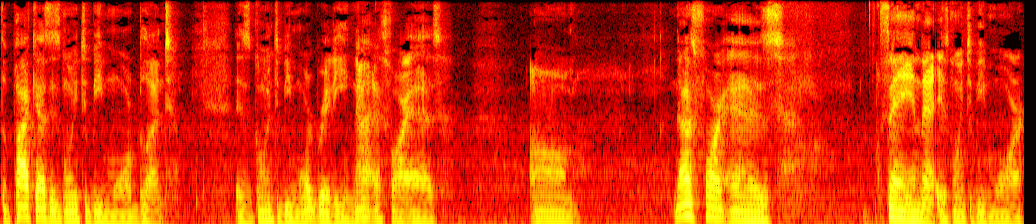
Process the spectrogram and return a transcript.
the podcast is going to be more blunt. Is going to be more gritty, not as far as um not as far as saying that it's going to be more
